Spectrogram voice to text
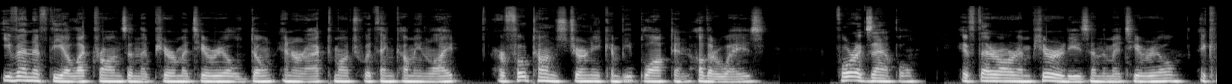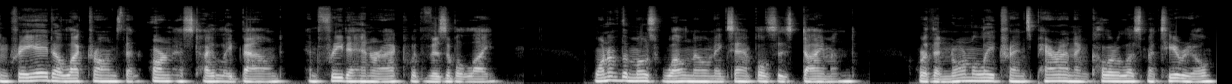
Even if the electrons in the pure material don't interact much with incoming light, our photon's journey can be blocked in other ways. For example, if there are impurities in the material, it can create electrons that aren't as tightly bound and free to interact with visible light. One of the most well known examples is diamond, where the normally transparent and colorless material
